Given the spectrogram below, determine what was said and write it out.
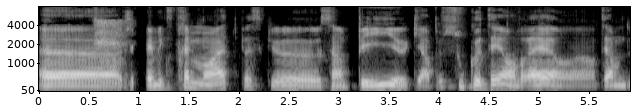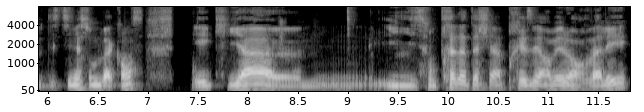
euh, j'ai quand même extrêmement hâte parce que c'est un pays qui est un peu sous-coté en vrai en, en, termes de destination de vacances et qui a, euh, ils sont très attachés à préserver leur vallée.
